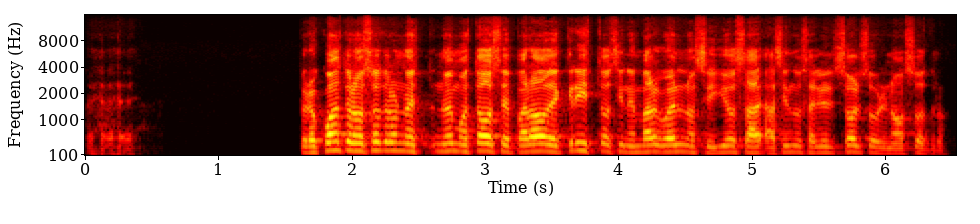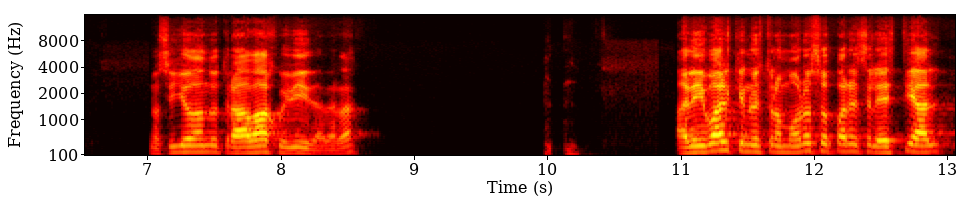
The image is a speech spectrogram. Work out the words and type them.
Pero ¿cuántos nosotros no hemos estado separados de Cristo? Sin embargo, Él nos siguió haciendo salir el sol sobre nosotros. Nos siguió dando trabajo y vida, ¿verdad? Al igual que nuestro amoroso Padre Celestial,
